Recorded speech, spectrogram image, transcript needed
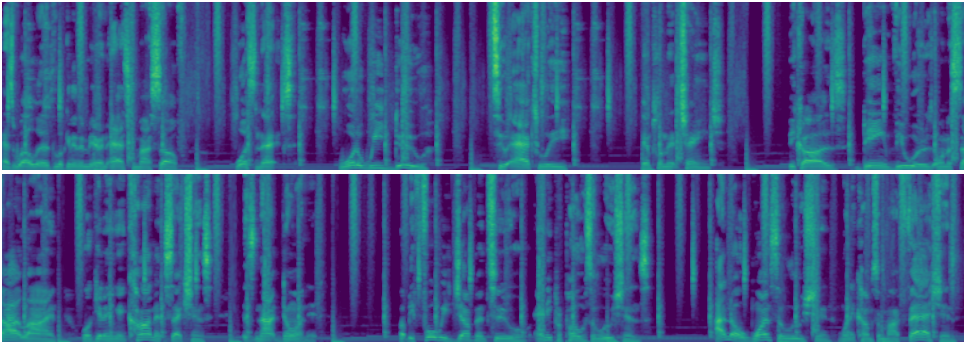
as well as looking in the mirror and asking myself, what's next? What do we do to actually implement change? Because being viewers on the sideline or getting in comment sections is not doing it. But before we jump into any proposed solutions, I know one solution when it comes to my fashion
